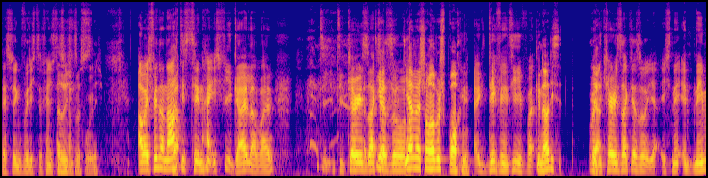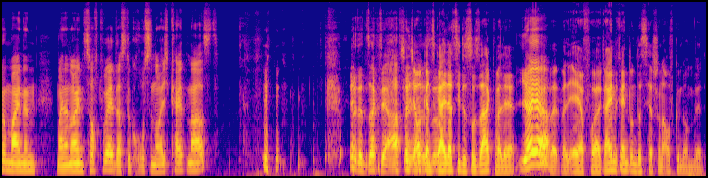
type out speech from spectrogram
Deswegen würde ich, finde ich das Also ich ganz wüsste cool. nicht. Aber ich finde danach Ja. die Szene eigentlich viel geiler, weil die, die Carrie sagt Die, ja so. die haben wir schon mal besprochen. äh, definitiv. Genau die. Weil Ja. die Carrie sagt ja so, ja, ich ne, entnehme meinen, meiner neuen Software, dass du große Neuigkeiten hast. Und dann sagt der Arthur. Finde ich auch ganz so, geil, dass sie das so sagt, weil er, Ja, ja. weil, weil er ja vorher reinrennt und das ja schon aufgenommen wird.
